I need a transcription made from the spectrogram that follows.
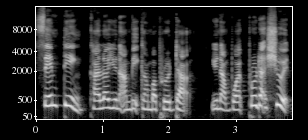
Same thing kalau you nak ambil gambar produk. You nak buat product shoot.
